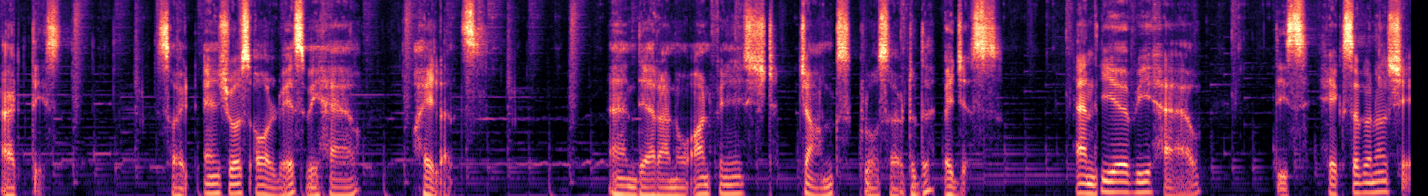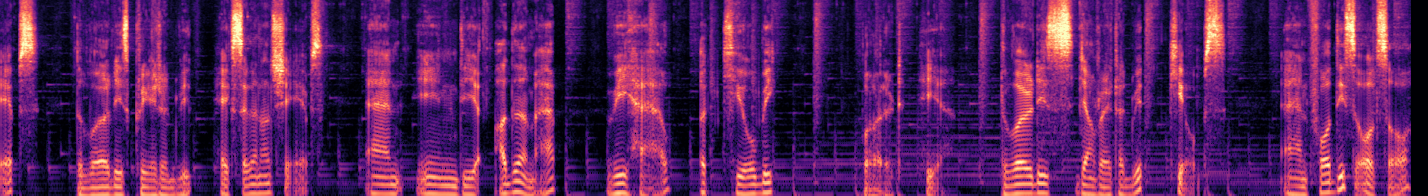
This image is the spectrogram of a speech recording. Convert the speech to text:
At this. So it ensures always we have islands and there are no unfinished chunks closer to the edges. And here we have these hexagonal shapes. The world is created with hexagonal shapes. And in the other map, we have a cubic world here. The world is generated with cubes. And for this also,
